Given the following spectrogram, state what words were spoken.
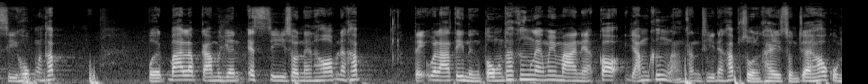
1846 นะครับ เปิดบ้านรับการมาเยือน SC s o n n e n h o f นะครับ เตะเวลาตีหนึ่งตรง ถ้าครึ่งแรกไม่มาเนี่ย ก็ย้ำครึ่งหลังทันทีนะครับ ส่วนใครสนใจเข้ากลุ่ม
